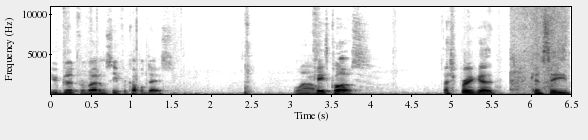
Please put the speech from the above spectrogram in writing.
You're good for vitamin C for a couple days. Wow. Case closed. That's pretty good. Concede.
